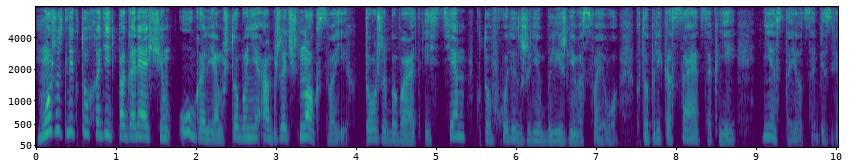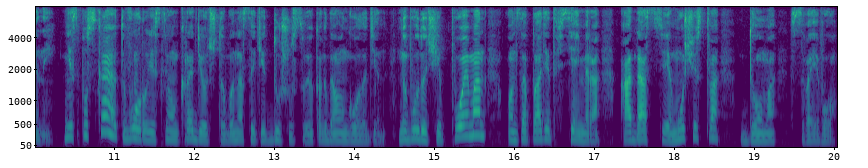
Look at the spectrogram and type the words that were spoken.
Может ли кто ходить по горящим угольям, чтобы не обжечь ног своих? Тоже бывает и с тем, кто входит к жене ближнего своего, кто прикасается к ней, не остается без вины. Не спускают вору, если он крадет, чтобы насытить душу свою, когда он голоден. Но, будучи пойман, он заплатит всемеро, а даст все имущество дома своего.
